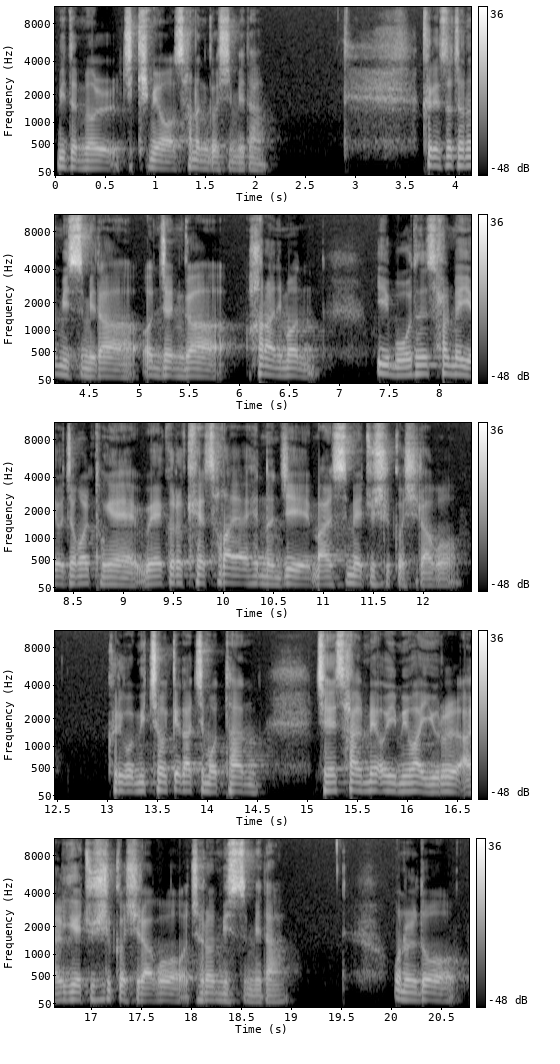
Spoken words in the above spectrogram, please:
믿음을 지키며 사는 것입니다. 그래서 저는 믿습니다. 언젠가 하나님은 이 모든 삶의 여정을 통해 왜 그렇게 살아야 했는지 말씀해 주실 것이라고 그리고 미처 깨닫지 못한 제 삶의 의미와 이유를 알게 해 주실 것이라고 저는 믿습니다. 오늘도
